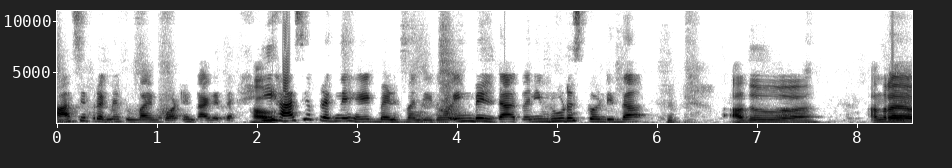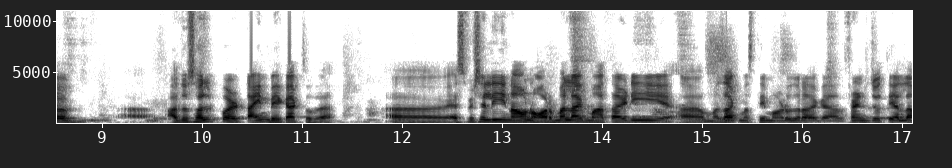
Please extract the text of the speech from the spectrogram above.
ಹಾಸ್ಯ ಪ್ರಜ್ಞೆ ತುಂಬಾ ಇಂಪಾರ್ಟೆಂಟ್ ಆಗುತ್ತೆ. ಈ ಹಾಸ್ಯ ಪ್ರಜ್ಞೆ ಹೇಗ್ ಬೆಳೆದ್ ಬಂದಿದ್ದು? ಇನ್ಬಿಲ್ಟಾ ಅಥವಾ ನೀವು ರೂಢಿಸ್ಕೊಂಡಿದ್ದ? ಅದು ಅಂದ್ರೆ ಆ, ಅದು ಸ್ವಲ್ಪ ಟೈಮ್ ಬೇಕಾಗ್ತದೆ. ಎಸ್ಪೆಷಲಿ ನಾವು ನಾರ್ಮಲ್ ಆಗಿ ಮಾತಾಡಿ ಆ, ಮಜಾಕ್ ಮಸ್ತಿ ಮಾಡೋದ್ರಾಗ ಫ್ರೆಂಡ್ಸ್ ಜೊತೆ ಎಲ್ಲ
